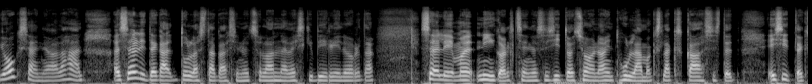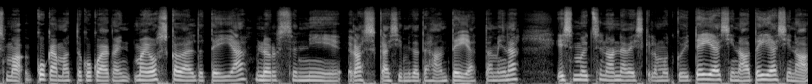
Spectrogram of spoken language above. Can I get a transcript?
jooksen ja lähen. aga see oli tegelikult, tulles tagasi nüüd selle Anne Veski piirili juurde, see oli, ma nii kartsin ja see situatsioon ainult hullemaks läks ka, sest et esiteks ma kogemata kogu aeg ainult, ma ei oska öelda teie, minu arust see on nii raske asi, mida teha, on teietamine. ja siis ma ütlesin Anne Veskile muudkui teie, sina, teie, sina.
